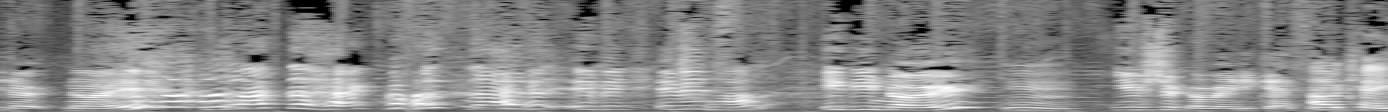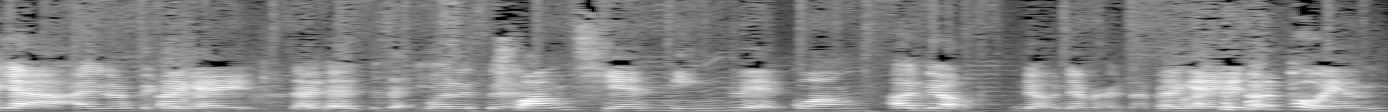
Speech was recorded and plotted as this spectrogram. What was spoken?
means she she don't know. What the heck was that? if it, if it's What? if you know, Mm. you should already guess it. Okay, yeah, I don't think. I know. Okay, so Okay. That, that, What is it? 床前明月光. Oh no, no, never heard that before. Okay, it's a poem.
